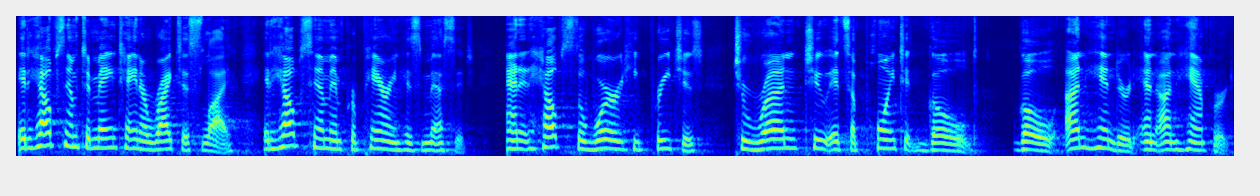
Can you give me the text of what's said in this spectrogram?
It helps him to maintain a righteous life. It helps him in preparing his message. And it helps the word he preaches to run to its appointed goal, goal unhindered and unhampered.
